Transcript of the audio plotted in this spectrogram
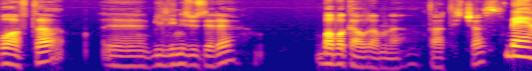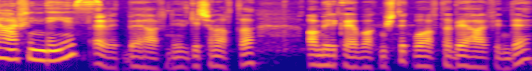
Bu hafta e, bildiğiniz üzere baba kavramını tartışacağız. B harfindeyiz. Evet B harfindeyiz. Geçen hafta Amerika'ya bakmıştık. Bu hafta B harfinde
